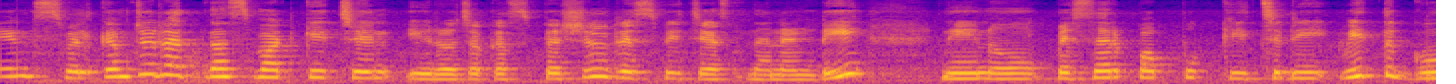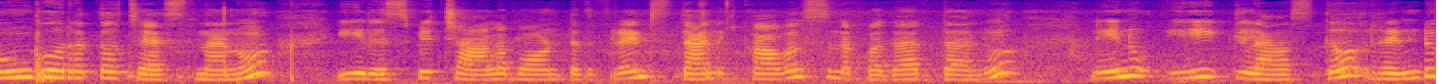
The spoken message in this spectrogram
Friends welcome to Ratna smart kitchen ఈరోజు ఒక స్పెషల్ రెసిపీ చేస్తున్నానండి. నేను పెసరపప్పు కిచడి విత్ గోంగూరతో చేస్తున్నాను. ఈ రెసిపీ చాలా బాగుంటుంది ఫ్రెండ్స్ దానికి కావలసిన పదార్థాలు నేను ఈ గ్లాస్తో రెండు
